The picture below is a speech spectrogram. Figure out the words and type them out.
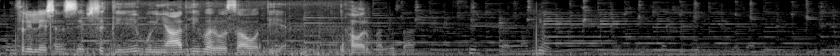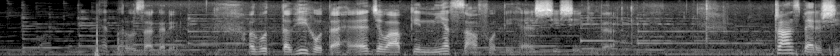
डिस्टेंस रिलेशनशिप्स की बुनियाद ही भरोसा होती है। और भरोसा भरोसा करें। और वो तभी होता है जब आपकी नीयत साफ़ होती है शीशे की तरह। ट्रांसपेरेंसी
